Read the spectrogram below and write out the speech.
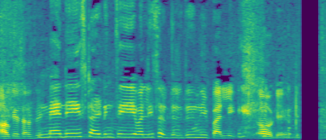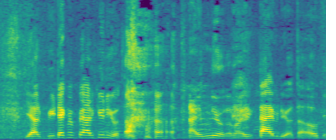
आपके हिसाब से? मैंने स्टार्टिंग से ये वाली सरदर्दी नहीं पाली। ओके यार बीटेक में प्यार क्यों नहीं होता? टाइम नहीं होता भाई। टाइम नहीं होता ओके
